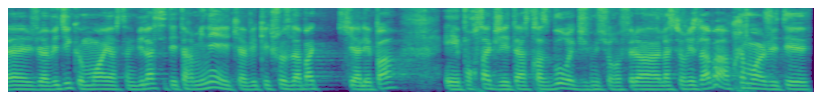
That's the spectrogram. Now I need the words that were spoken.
euh, je lui avais dit que moi et Aston Villa c'était terminé et qu'il y avait quelque chose là-bas qui allait pas. Et pour ça que j'ai été à Strasbourg et que je me suis refait la, la cerise là-bas. Après moi j'étais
